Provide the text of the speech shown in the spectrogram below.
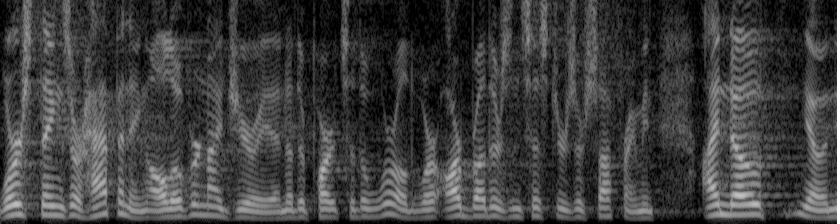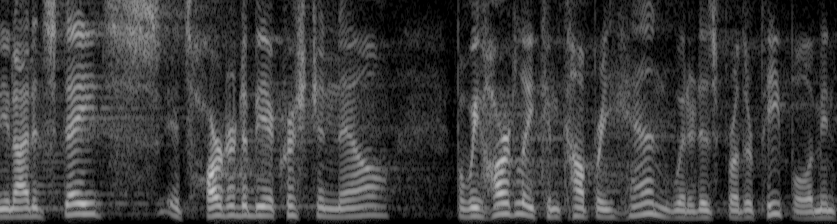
worse things are happening all over Nigeria and other parts of the world where our brothers and sisters are suffering. I mean, I know, you know, in the United States, it's harder to be a Christian now, but we hardly can comprehend what it is for other people. I mean,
